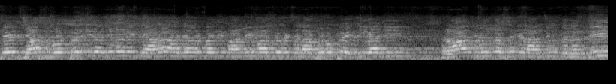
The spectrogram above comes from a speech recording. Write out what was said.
ਤੇ ਜਸ ਵੋਟਰ ਜੀ ਦਾ ਜਿਨ੍ਹਾਂ ਨੇ 11000 ਰੁਪਏ ਦੀ ਮਾਲੀ ਮਦਦ ਕਲੱਬ ਨੂੰ ਭੇਜੀ ਆ ਜੀ। ਰਾਜਵਿੰਦਰ ਸਿੰਘ ਰਾਜੂ ਦਲੱਦੀ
